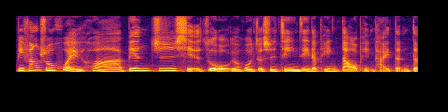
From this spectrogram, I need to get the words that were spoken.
比方说绘画、编织、写作，又或者是经营自己的频道、品牌等等。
